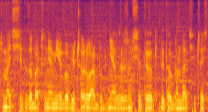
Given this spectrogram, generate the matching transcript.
Trzymajcie się do zobaczenia miłego wieczoru albo dnia, w zależności od tego, kiedy to oglądacie. Cześć.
